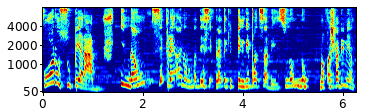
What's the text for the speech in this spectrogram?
foram superados. E não secreto. Ah, não, vou manter secreto aqui porque ninguém pode saber. Isso não, não, não faz cabimento.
